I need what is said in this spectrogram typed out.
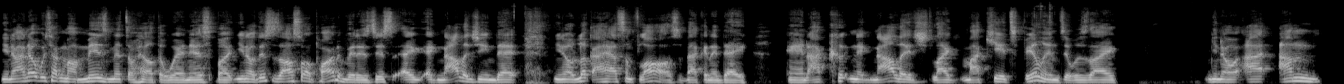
You know I know we're talking about men's mental health awareness, but you know this is also a part of it is just acknowledging that you know look I had some flaws back in the day, and I couldn't acknowledge like my kids' feelings. It was like you know, I, I'm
